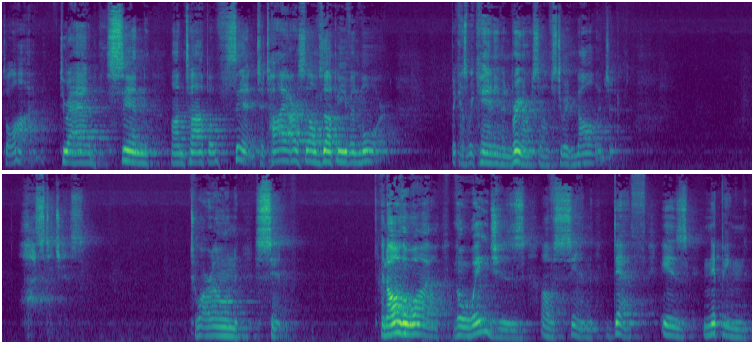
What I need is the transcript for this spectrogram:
To lie, to add sin on top of sin, to tie ourselves up even more because we can't even bring ourselves to acknowledge it. Hostages to our own sin. And all the while, the wages of sin, death, is nipping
